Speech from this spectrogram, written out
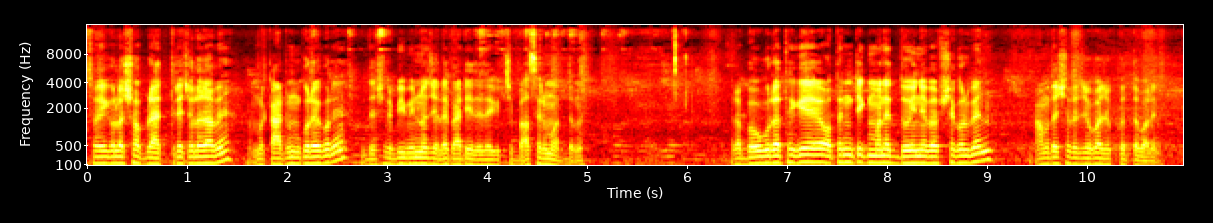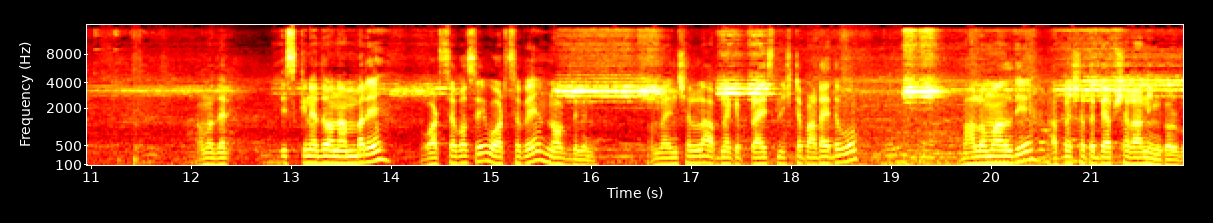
সো এগুলো সব রাত্রে চলে যাবে। আমরা কার্টুন করে করে দেশের বিভিন্ন জেলায় পাঠিয়ে দিয়ে দেখছি বাসের মাধ্যমে। এরা বগুড়া থেকে অথেন্টিক মানের দই নিয়ে ব্যবসা করবেন, আমাদের সাথে যোগাযোগ করতে পারেন। আমাদের স্ক্রিনে দেওয়া নাম্বারে হোয়াটসঅ্যাপ আছে। হোয়াটসঅ্যাপে নক দেবেন। আমরা ইনশাল্লাহ আপনাকে প্রাইস লিস্টটা পাঠিয়ে দেবো। ভালো মাল দিয়ে আপনার সাথে ব্যবসা রানিং করব।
